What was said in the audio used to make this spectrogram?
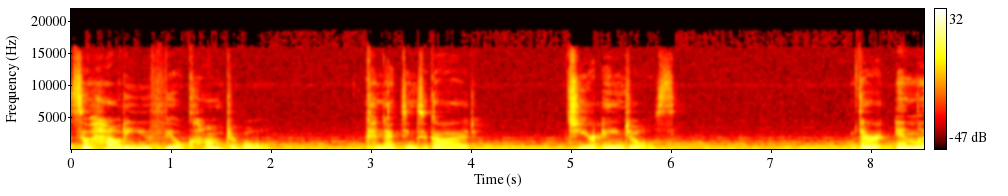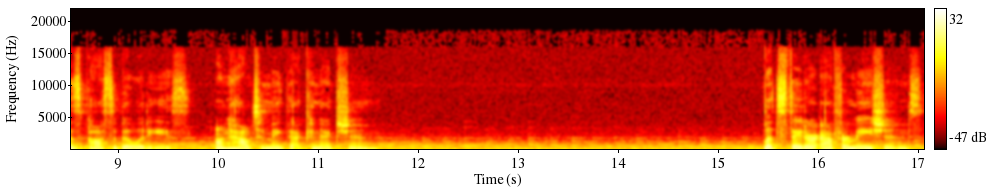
So, how do you feel comfortable connecting to God, to your angels? There are endless possibilities on how to make that connection. Let's state our affirmations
